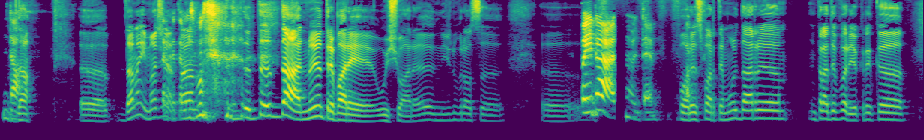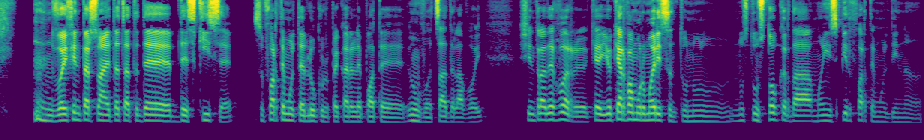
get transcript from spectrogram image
Da. da. Uh, Dana, imaginea Dacă te-am ta... răspuns. D- d- Da, nu e o întrebare ușoară, nici nu vreau să uh, Păi da, multe. forez foarte mult, dar uh, într-adevăr, eu cred că voi fiind personalități atât de deschise, sunt foarte multe lucruri pe care le poate învăța de la voi. Și într-adevăr, chiar, eu chiar v-am urmărit, sunt un, nu, nu sunt un stalker, dar mă inspir foarte mult din... uh,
